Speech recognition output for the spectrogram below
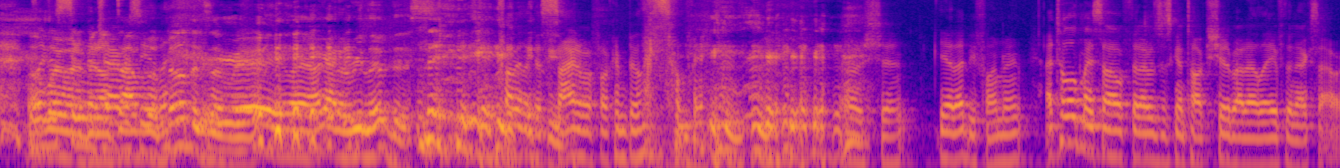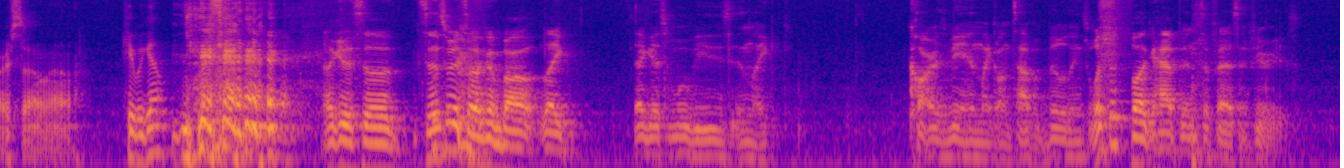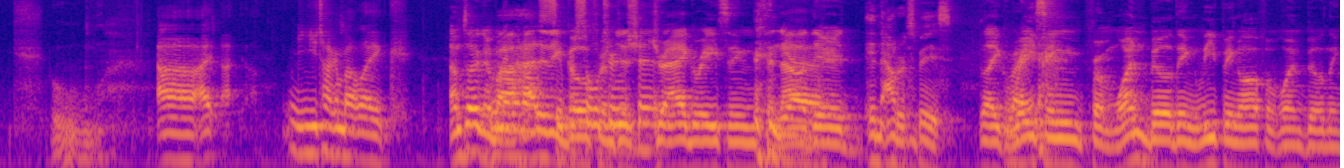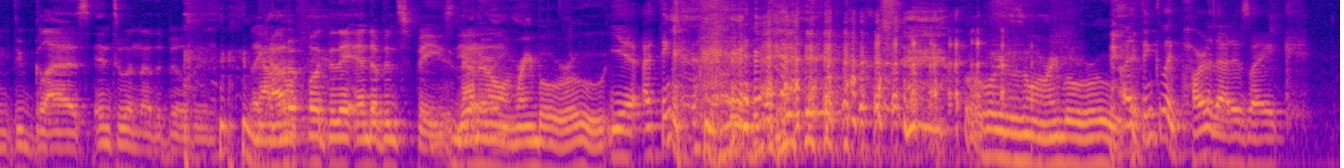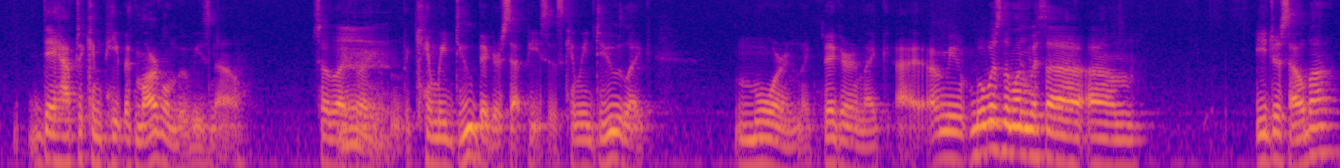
I was gonna say. My like boy the would have been on top of a Hill- building somewhere. like, I gotta relive this. Probably like the side of a fucking building somewhere. oh shit. Yeah, that'd be fun, right? I told myself that I was just gonna talk shit about LA for the next hour, so uh, here we go. Okay, so since we're talking about like, I guess movies and like cars being like on top of buildings, what the fuck happened to Fast and Furious? Ooh. Uh, I, I, you talking about like? I'm talking about how all did it go from just shit? drag racing to now Yeah. they're In outer space. like Right. racing from one building, leaping off of one building through glass into another building. Like how the fuck do they end up in space? Now Yeah, they're on Rainbow Road. Yeah, I think What is on Rainbow Road? I think like part of that is like they have to compete with Marvel movies now. So like, Mm. like can we do bigger set pieces? Can we do like more and like bigger and like I, I mean, what was the one with uh um Idris Elba?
